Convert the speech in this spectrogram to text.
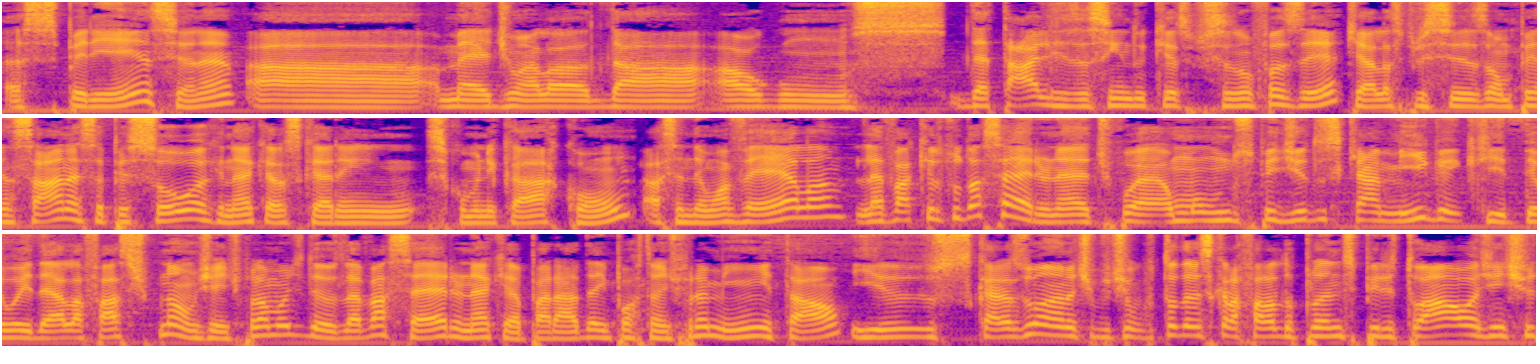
essa experiência, né? A médium ela dá alguns detalhes, assim, do que elas precisam fazer. Que elas precisam pensar nessa pessoa, né? Que elas querem se comunicar com, acender uma vela, levar aquilo tudo a sério, né? Tipo, é um, dos pedidos que a amiga que deu a ideia ela faz, tipo, não, gente, pelo amor de Deus, leva a sério, né? Que a parada é importante pra mim e tal. E os caras zoando, tipo, tipo, toda vez que ela fala do plano espiritual, a gente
